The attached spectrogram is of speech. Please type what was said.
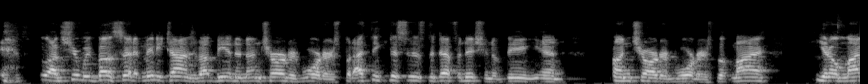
well, I'm sure we've both said it many times about being in uncharted waters, but I think this is the definition of being in uncharted waters. But my you know, my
